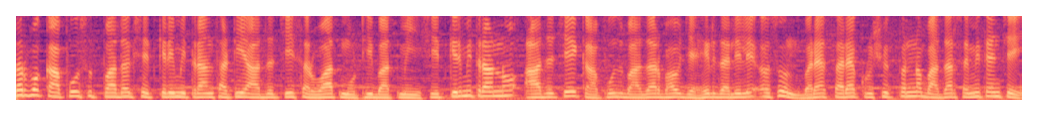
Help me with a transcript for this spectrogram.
सर्व कापूस उत्पादक शेतकरी मित्रांसाठी आजची सर्वात मोठी बातमी. शेतकरी मित्रांनो आजचे कापूस बाजारभाव जाहीर झालेले असून बऱ्याच साऱ्या कृषी उत्पन्न बाजार समित्यांचे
